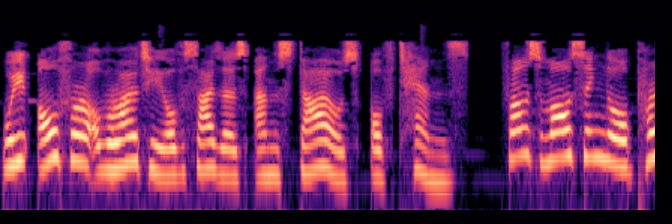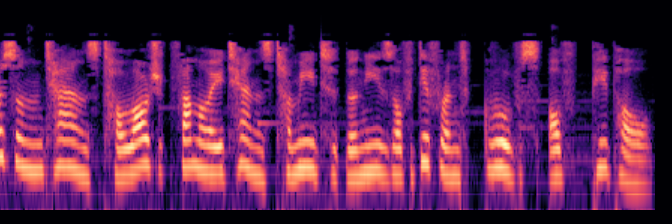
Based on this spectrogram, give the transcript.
We offer a variety of sizes and styles of tents. From small single-person tents to large family tents to meet the needs of different groups of people.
